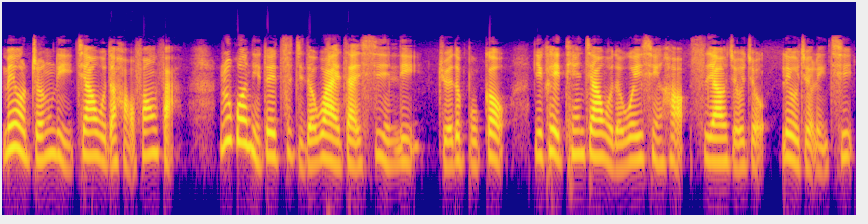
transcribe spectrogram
没有整理家务的好方法。如果你对自己的外在吸引力觉得不够，你可以添加我的微信号四幺九九六九零七，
